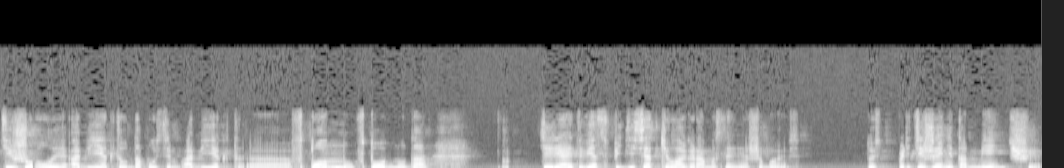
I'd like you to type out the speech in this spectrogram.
тяжелые объекты, вот, допустим, объект э, в тонну, в тонну, да, теряет вес в 50 килограмм, если я не ошибаюсь. То есть притяжение там меньше.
